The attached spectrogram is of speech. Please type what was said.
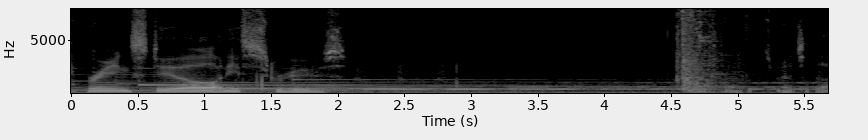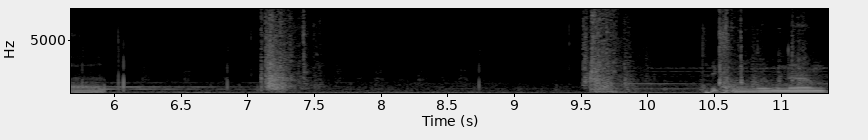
Spring, steel. I need screws. Let's Dismantle that. Take some aluminum.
